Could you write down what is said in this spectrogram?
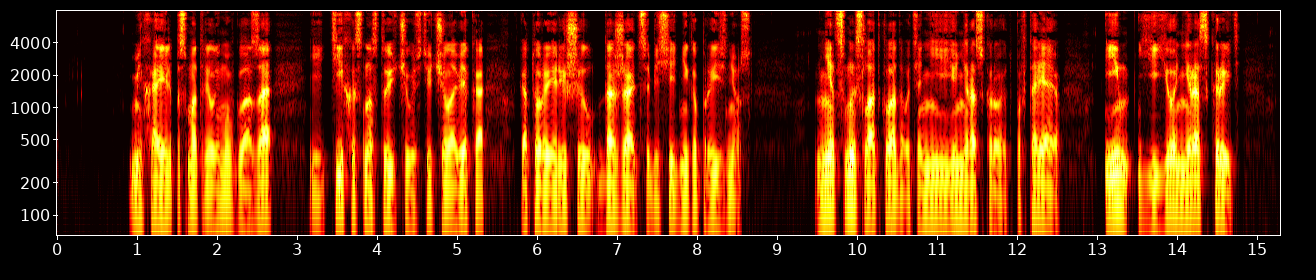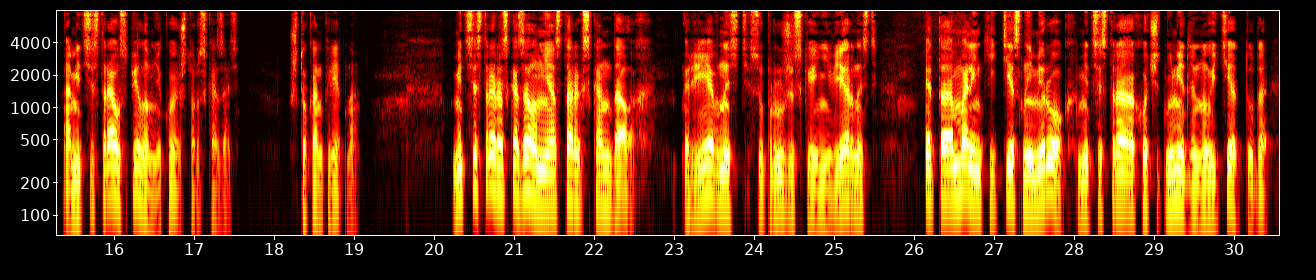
Михаэль посмотрел ему в глаза и тихо, с настойчивостью человека, который решил дожать собеседника, произнес. «Нет смысла откладывать, они ее не раскроют. Повторяю, им ее не раскрыть. А медсестра успела мне кое-что рассказать». «Что конкретно?» Медсестра рассказала мне о старых скандалах. Ревность, супружеская неверность — это маленький тесный мирок. Медсестра хочет немедленно уйти оттуда —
